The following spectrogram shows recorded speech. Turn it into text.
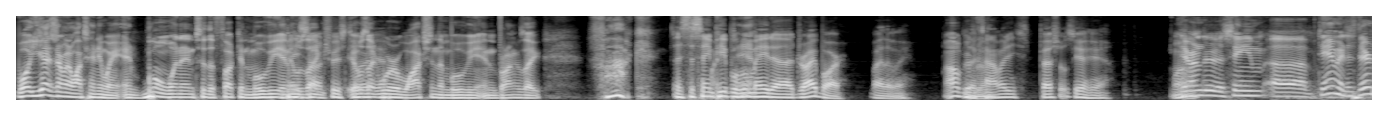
Well, you guys are gonna watch anyway. And boom, went into the fucking movie, and it was like true it was like yeah. we were watching the movie, and Veronica's like, fuck. It's the same people who damn. made uh, Dry Bar, by the way. Oh, good. The comedy specials. Yeah, yeah. Wow. They're under the same. Uh, damn it! Is there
